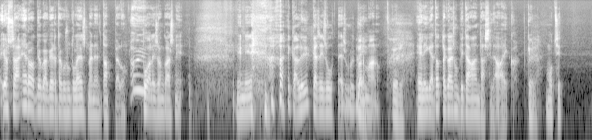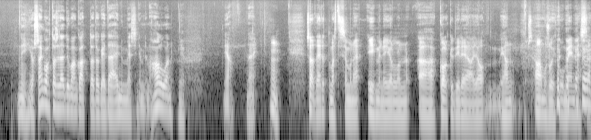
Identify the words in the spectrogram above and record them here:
jos sä erot joka kerta, kun sulla tulee ensimmäinen tappelu Oi. puolison kanssa, niin, niin, niin aika lyhkäsi suhteisuus niin. varmaan on. Kyllä, Eli totta kai sun pitää antaa sille aikaa. kyllä. Mutta sitten niin, jossain kohtaa se täytyy vaan katsoa, että okei, tämä ei nyt mene sinne, mitä mä haluan. Jep. Ja näin. Hmm. Sä oot ehdottomasti semmoinen ihminen, jolla on äh, 30 ideaa jo ihan aamusuihkuun mennessä.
